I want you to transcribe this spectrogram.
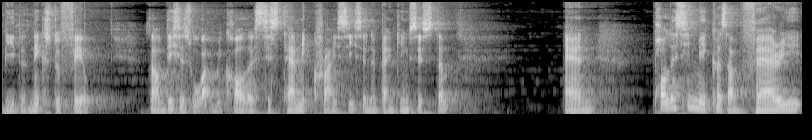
be the next to fail. Now, this is what we call a systemic crisis in the banking system. And policymakers are very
